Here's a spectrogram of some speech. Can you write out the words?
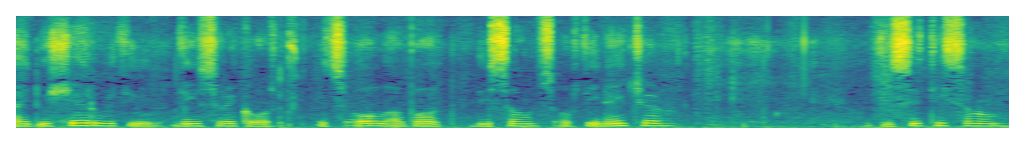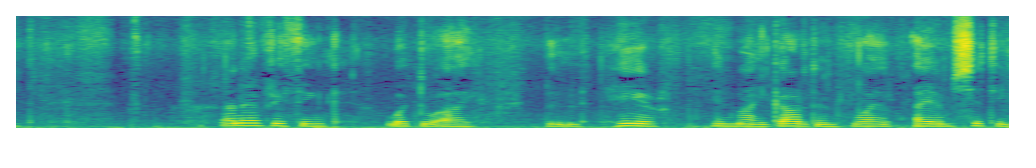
I do share with you these records. It's all about the sounds of the nature, the city sound, and everything. What do I hear in my garden while I am sitting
